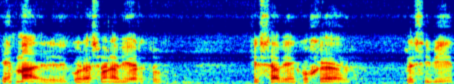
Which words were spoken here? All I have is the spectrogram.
es madre de corazón abierto que sabe acoger, recibir,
